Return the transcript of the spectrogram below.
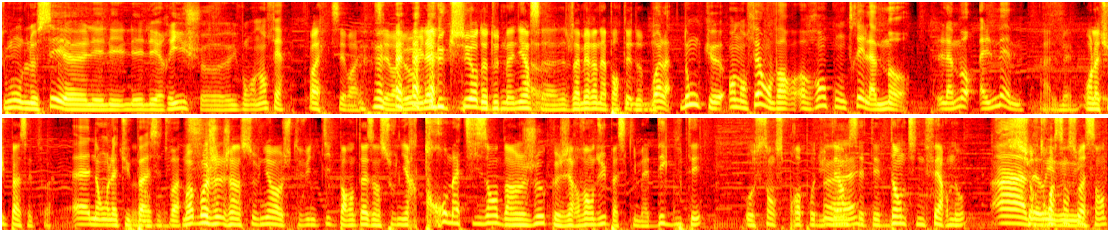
tout le monde le sait, euh, les, les- les- les riches, euh, ils vont en enfer. Ouais, c'est vrai. C'est vrai. Oui, la luxure, de toute manière, ça n'a jamais rien apporté de bon. Voilà, donc euh, en enfer, on va rencontrer la mort. La mort elle-même. Ah, le même. On la tue pas cette fois. Euh, non, on la tue pas cette fois. Moi, moi j'ai un souvenir, je te fais une petite parenthèse, un souvenir traumatisant d'un jeu que j'ai revendu parce qu'il m'a dégoûté, au sens propre du terme, c'était Dante Inferno Ah, sur bah oui, oui, oui.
